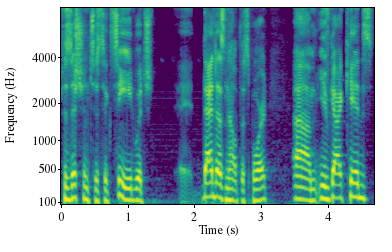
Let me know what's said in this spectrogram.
position to succeed, which that doesn't help the sport. Um, you've got kids,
